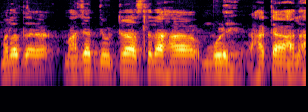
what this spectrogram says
मला द माझ्या ड्युटीला असलेला हा मुळे हा त्या आला.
